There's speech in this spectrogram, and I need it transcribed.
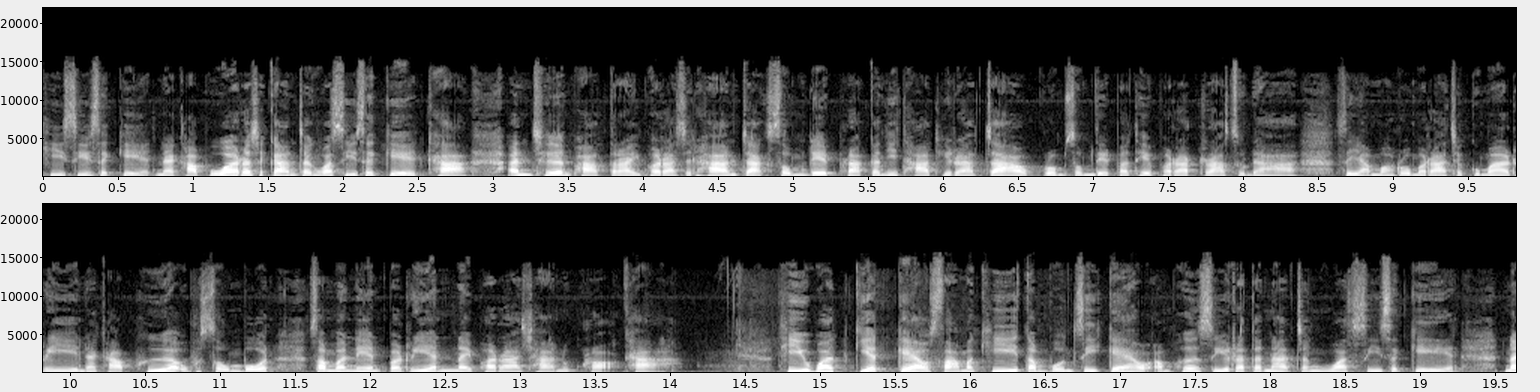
ที่ศรีสะเกดนะคะผู้ว่าราชการจังหวัดศรีสะเกดค่ะ อัญเชิญผ่าไตรพระราชทานจากสมเด็จพระกนิษฐาธิราชเจ้า กรมสมเด็จพระเทพรัตนราชสุดา สยามบรมราชกุมารีนะคะเพื่ออุปสมบทสามเณรประเรียนในพระราชานุเคราะห์ค่ะ ที่วัดเกียรติแก้วสามัคคีตำบลสีแก้วอำเภอศรีรัตนจังหวัดศรีสะเกดใน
